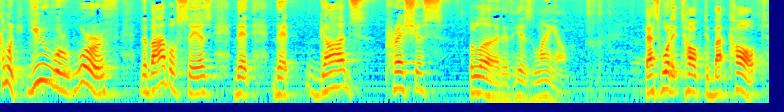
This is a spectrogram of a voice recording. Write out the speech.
Come on, you were worth, the Bible says that, that God's precious blood of his lamb. That's what it talked about, called,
